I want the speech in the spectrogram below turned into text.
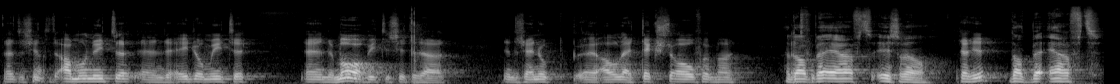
Hè, Er zitten de Ammonieten en de Edomieten en de Moabieten zitten daar. En er zijn ook eh, allerlei teksten over, maar... En dat beërft Israël. Zeg je? Dat beërft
